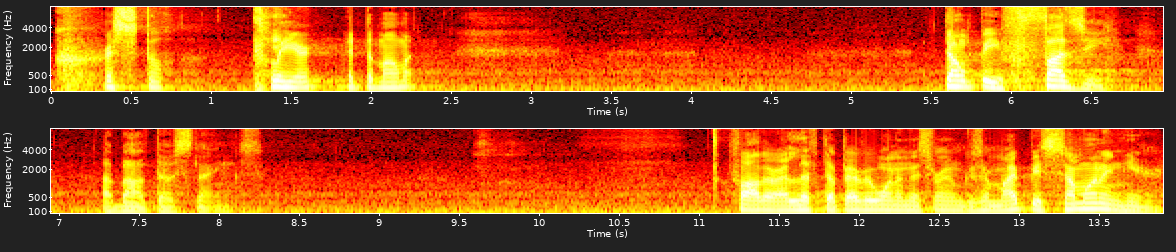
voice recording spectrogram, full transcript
crystal clear at the moment? Don't be fuzzy about those things. Father, I lift up everyone in this room because there might be someone in here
